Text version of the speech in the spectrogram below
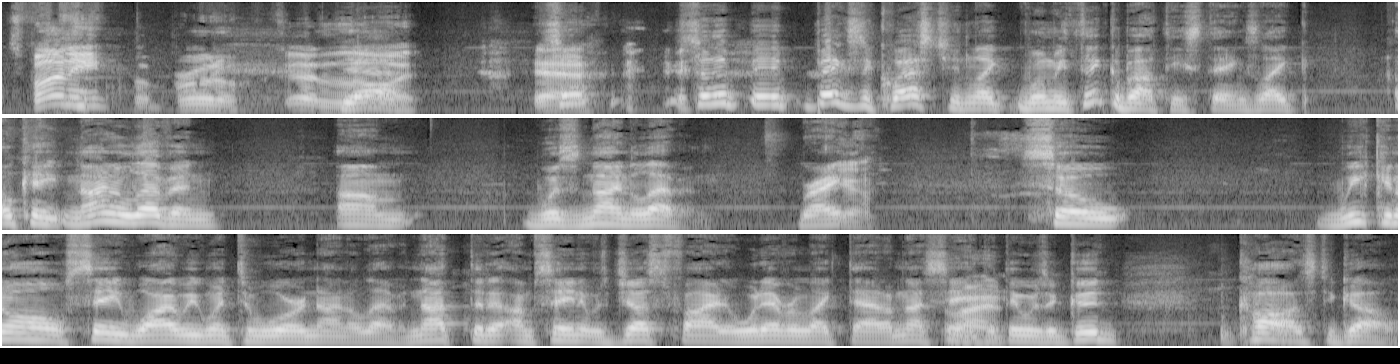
it's funny, but brutal. Good Yeah. lord. Yeah. So, so it begs the question, like when we think about these things, like, okay, 9/11 um, was 9/11, right? yeah. So we can all say why we went to war in 9/11. Not that I'm saying it was justified or whatever like that. I'm not saying Right. that there was a good cause to go.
